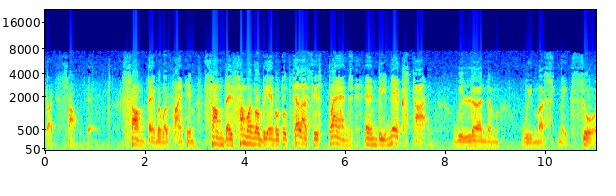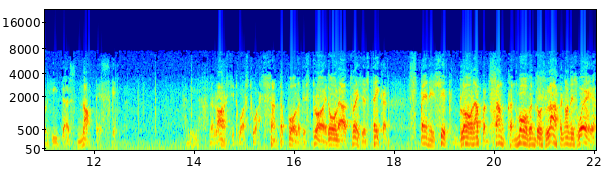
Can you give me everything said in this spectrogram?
But someday, someday we will find him. Someday someone will be able to tell us his plans. And the next time we learn them, we must make sure he does not escape. And the, the last it was to us, Santa Paula destroyed, all our treasures taken. Spanish ships blown up and sunk, and Morgan goes laughing on his way,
